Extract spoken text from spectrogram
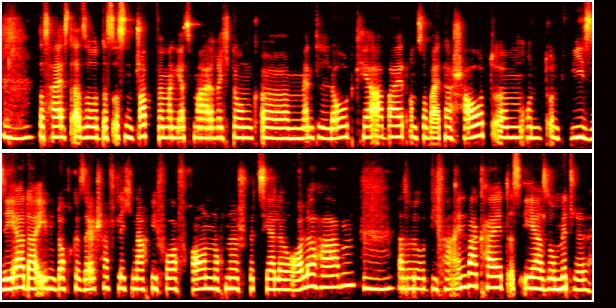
Mhm. Das heißt also, das ist ein Job, wenn man jetzt mal Richtung äh, Mental Load, Care-Arbeit und so weiter schaut ähm, und, und wie sehr da eben doch gesellschaftlich nach wie vor Frauen noch eine spezielle Rolle haben. Mhm. Also die Vereinbarkeit ist eher so mittel.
